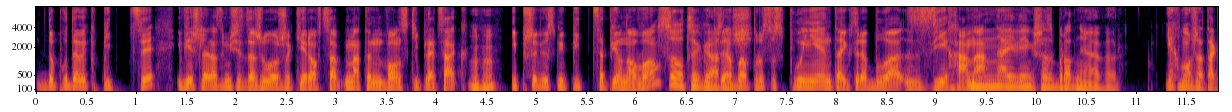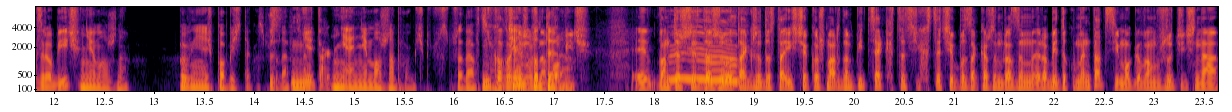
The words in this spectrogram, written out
do pudełek pizzy i wiesz, ile razy mi się zdarzyło, że kierowca ma ten wąski plecak Mhm. i przywiózł mi pizzę pionowo, Co ty gadasz? która była po prostu spłynięta i która była zjechana. Największa zbrodnia ever. Jak można tak zrobić? Nie można. Powinieneś pobić tego sprzedawcę. Nie tak. Nie, nie można pobić sprzedawcy. Nikogo Ciężko nie można tyra. pobić. Y, Wam też się zdarzyło tak, że dostaliście koszmarną pizzę? Jak chcecie, chcecie, bo za każdym razem robię dokumentację. Mogę wam wrzucić na,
